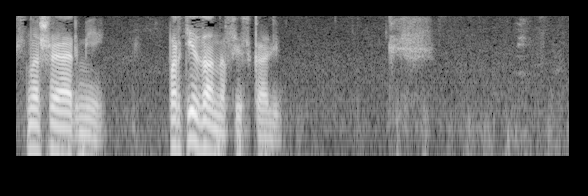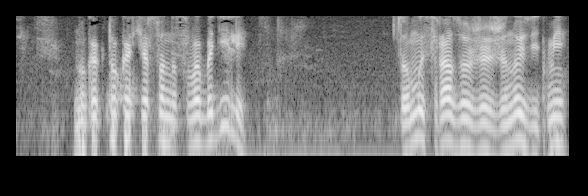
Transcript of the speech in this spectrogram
с нашей армией. Партизанов искали. Но как только Херсон освободили, то мы сразу же с женой, с детьми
